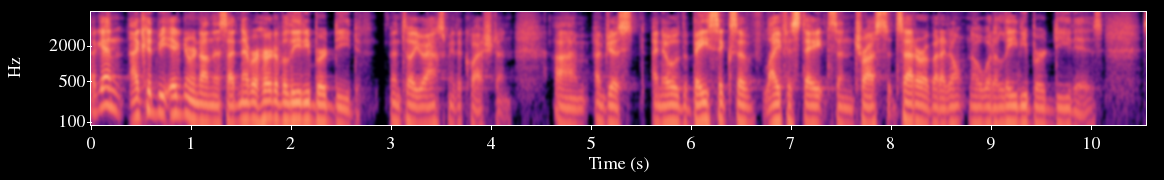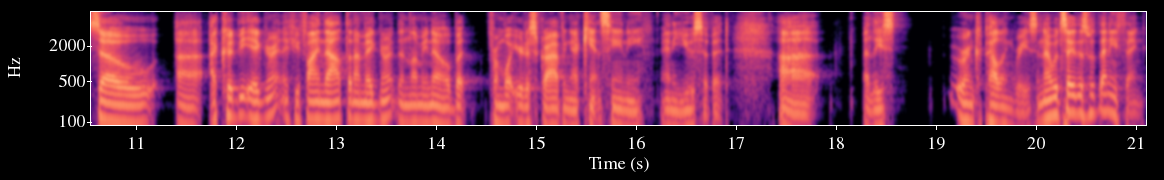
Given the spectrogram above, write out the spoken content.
Again, I could be ignorant on this. I'd never heard of a ladybird deed until you asked me the question. Um, I'm just I know the basics of life estates and trusts, etc., but I don't know what a ladybird deed is. So uh, I could be ignorant. If you find out that I'm ignorant, then let me know. But from what you're describing, I can't see any any use of it, uh, at least or in compelling reason. I would say this with anything.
